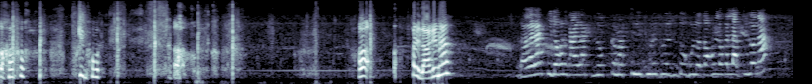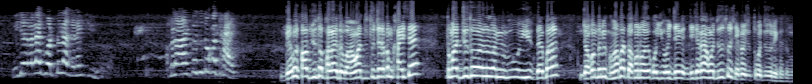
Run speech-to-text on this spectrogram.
ওরে বাবা। আরে লাগে না? লাগে না তুই যখন গায়ে লাগ লোককে মারছিলি ছুঁড়ে ছুঁড়ে জুতোগুলো তখন লোকের লাগছিল না? নিজের বেলায় বড্ড লাগে নাকি? আমার আরেকটা জুতো কোথায়? দেবো সব জুতো ফেলাই দেবো। আমার জুতো যেরকম খাইছে তোমার জুতো দেখবা যখন তুমি ঘুমাবা তখন ওই ওই- যে জায়গায় আমার জুতো ছিল সেখানে তোমার জুতো রেখে দেবো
